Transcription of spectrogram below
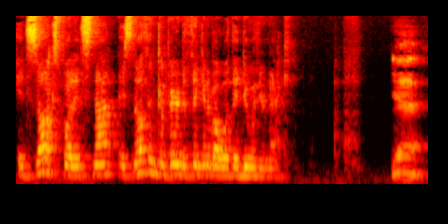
it sucks, but it's not it's nothing compared to thinking about what they do with your neck. Yeah.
